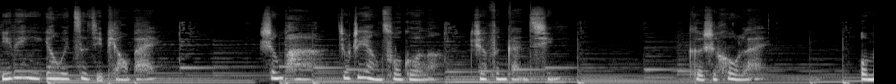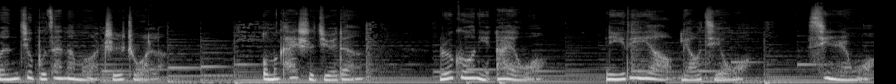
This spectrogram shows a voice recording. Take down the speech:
一定要为自己漂白，生怕就这样错过了这份感情。可是后来，我们就不再那么执着了。我们开始觉得，如果你爱我，你一定要了解我，信任我。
